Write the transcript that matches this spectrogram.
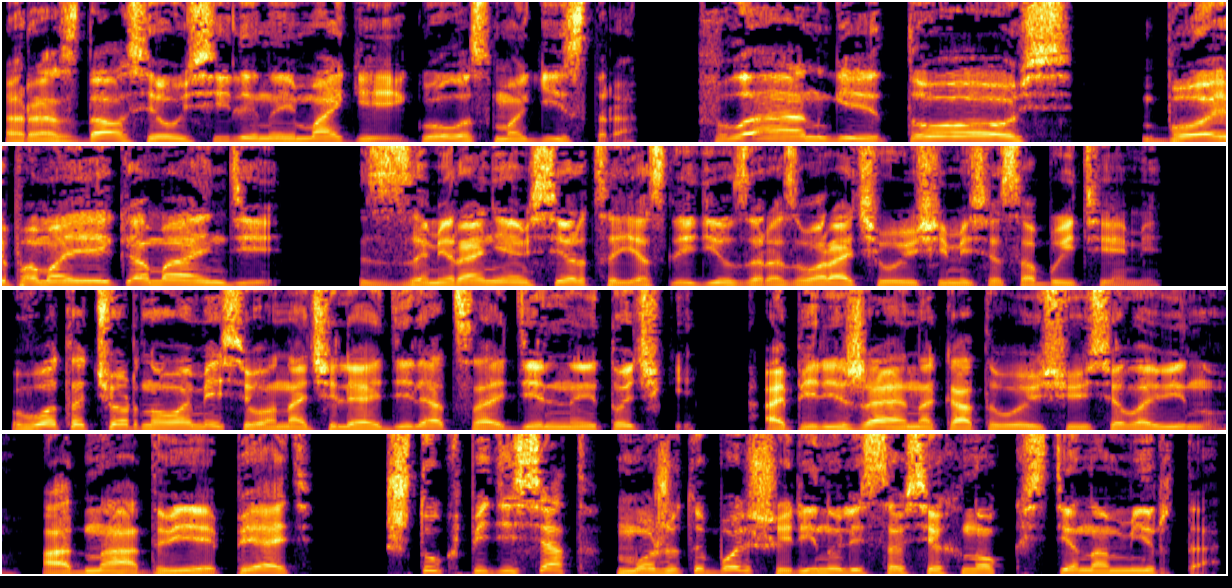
Раздался усиленный магией голос магистра. «Фланги! Тось! Бой по моей команде!» С замиранием сердца я следил за разворачивающимися событиями. Вот от черного месива начали отделяться отдельные точки, опережая накатывающуюся лавину. Одна, две, пять. Штук пятьдесят, может и больше, ринулись со всех ног к стенам Мирта.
